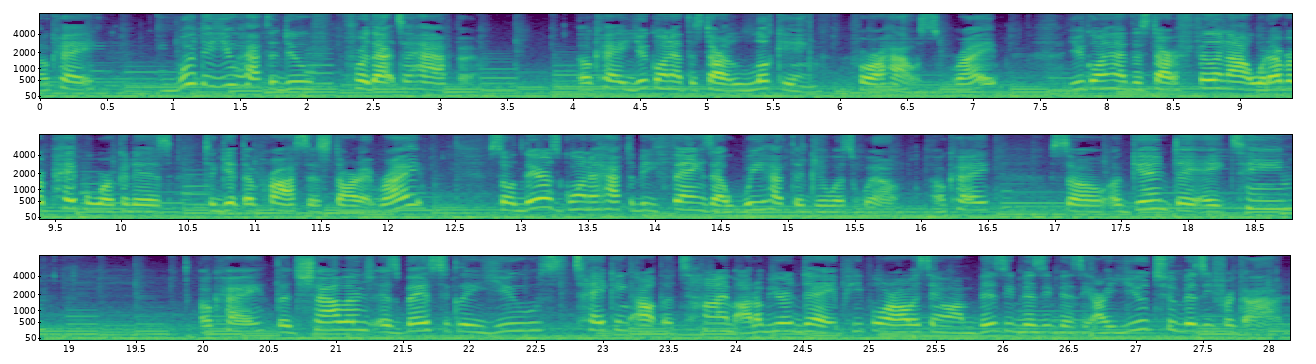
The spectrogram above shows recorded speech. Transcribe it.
Okay? What do you have to do for that to happen? Okay? You're going to have to start looking for a house, right? You're going to have to start filling out whatever paperwork it is to get the process started, right? So there's going to have to be things that we have to do as well, okay? So again, day 18. Okay, the challenge is basically you taking out the time out of your day. People are always saying, oh, I'm busy, busy, busy. Are you too busy for God?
